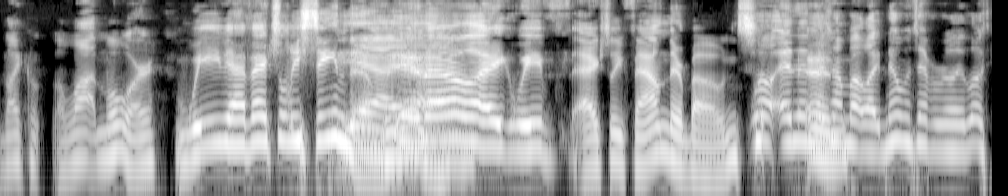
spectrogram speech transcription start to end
like a lot more. we have actually seen them. Yeah, you yeah. know, like we've actually found their bones. Well, and then they're And- talking about like no one's ever really looked.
